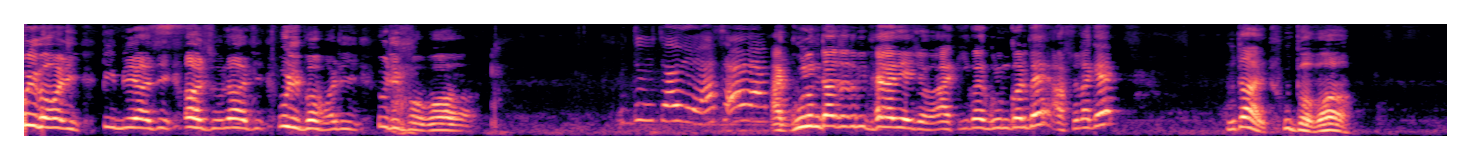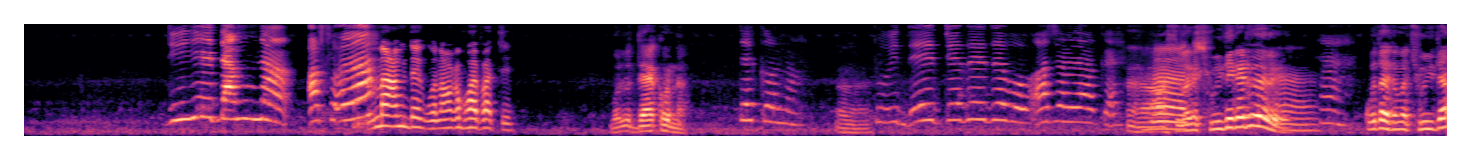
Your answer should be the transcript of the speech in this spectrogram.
উড়ি বাবারি পিমড়ে আছে আর সোলা আছে উড়ি বাবারি উড়ি বাবা। আর গুরুমটাও তো তুমি ফেলে দিয়েছ। আর কি করে গুরুম করবে আসলাকে কোথায়? ও বাবা। না না আমি দেখব না আমাকে ভয় পাচ্ছে। বলো দেখো না। দেখো না। হ্যাঁ। হ্যাঁ, ছুরিতে কেটে দেবে? হ্যাঁ। হ্যাঁ। কোথায় তোমার ছুরিটা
